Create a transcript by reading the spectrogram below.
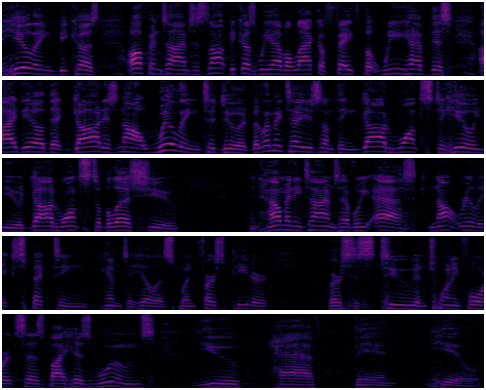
healing because oftentimes it's not because we have a lack of faith, but we have this idea that God is not willing to do it. But let me tell you something God wants to heal you, God wants to bless you. And how many times have we asked, not really expecting him to heal us? When First Peter verses 2 and 24, it says, By his wounds you have been healed.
